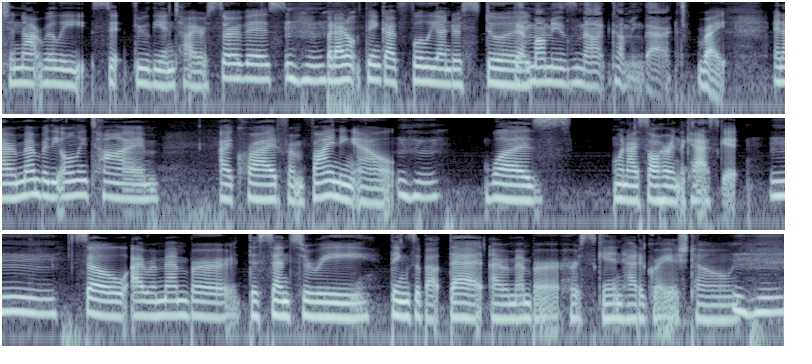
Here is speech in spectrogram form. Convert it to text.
to not really sit through the entire service. But I don't think I fully understood. Mm-hmm. that mommy is not coming back. Right. And I remember the only time I cried from finding out Mm-hmm. was when I saw her in the casket. Mm. So I remember the sensory things about that. I remember her skin had a grayish tone. Mm-hmm.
